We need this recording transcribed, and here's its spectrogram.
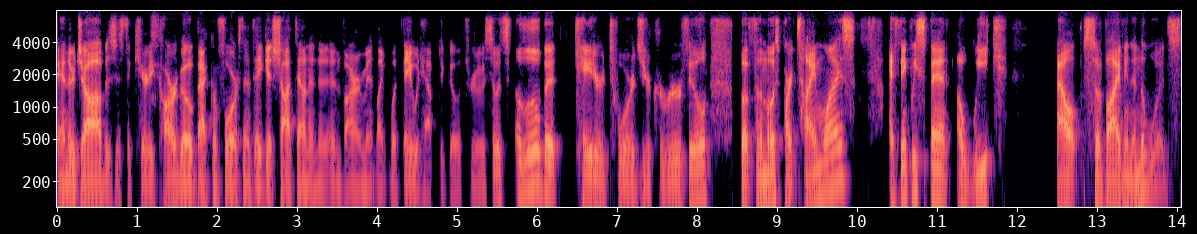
and their job is just to carry cargo back and forth and if they get shot down in an environment like what they would have to go through. So it's a little bit catered towards your career field, but for the most part, time wise, I think we spent a week out surviving in the woods.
